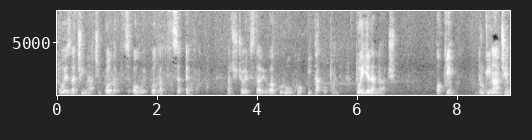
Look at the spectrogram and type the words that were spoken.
to je znači način podlaktica, ovo je podlaktica, evo ovako. Znači čovjek stavi ovakvu ruku i tako klanja. To je jedan način. Ok, drugi način,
